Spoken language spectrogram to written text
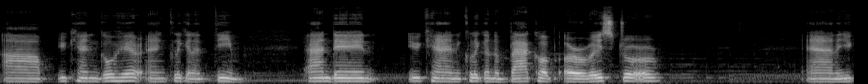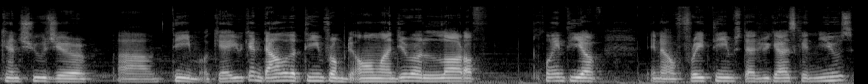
uh, you can go here and click on a theme. And then you can click on the backup or restore and you can choose your uh, theme okay? You can download a theme from the online. There are a lot of plenty of you know free themes that you guys can use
